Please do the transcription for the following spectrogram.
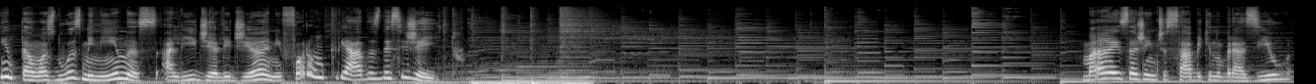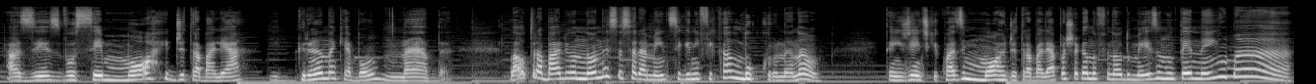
Então, as duas meninas, a Lídia e a Lidiane, foram criadas desse jeito. Mas a gente sabe que no Brasil, às vezes você morre de trabalhar e grana que é bom, nada. Lá o trabalho não necessariamente significa lucro, né não? Tem gente que quase morre de trabalhar para chegar no final do mês e não ter nenhuma,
